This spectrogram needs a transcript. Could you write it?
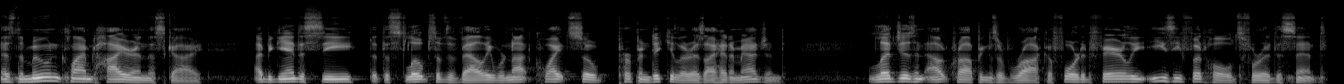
As the moon climbed higher in the sky, I began to see that the slopes of the valley were not quite so perpendicular as I had imagined. Ledges and outcroppings of rock afforded fairly easy footholds for a descent,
